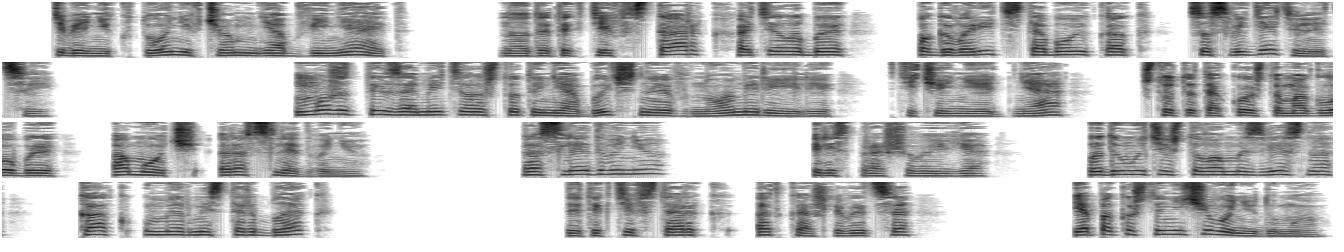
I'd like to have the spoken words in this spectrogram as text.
— «тебя никто ни в чем не обвиняет, но детектив Старк хотела бы поговорить с тобой как со свидетельницей. Может, ты заметила что-то необычное в номере или в течение дня, что-то такое, что могло бы помочь расследованию?» «Расследованию?» — переспрашиваю я. «Вы думаете, что вам известно, как умер мистер Блэк?» Детектив Старк откашливается. «Я пока что ничего не думаю».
